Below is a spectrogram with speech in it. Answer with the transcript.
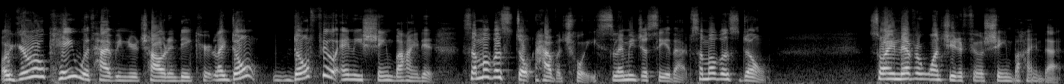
or you're okay with having your child in daycare like don't don't feel any shame behind it. Some of us don't have a choice. Let me just say that. Some of us don't. So i never want you to feel shame behind that.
